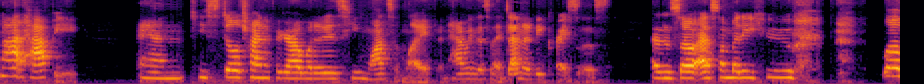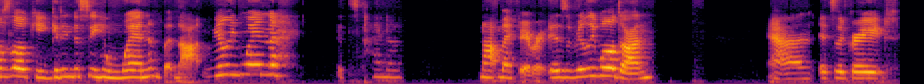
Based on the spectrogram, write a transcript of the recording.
not happy. And he's still trying to figure out what it is he wants in life and having this identity crisis. And so, as somebody who loves Loki. Getting to see him win, but not really win, it's kind of not my favorite. It is really well done, and it's a great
